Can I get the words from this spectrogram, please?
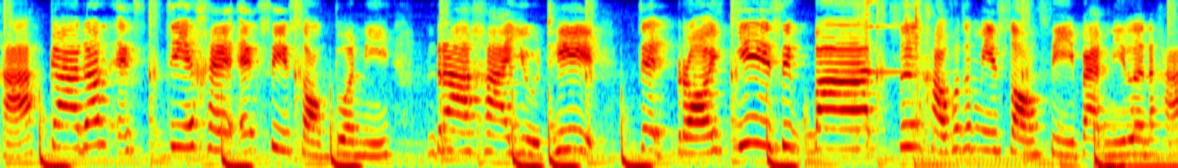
คะ Garden X GK X42 ตัวนี้ ราคาอยู่ที่ 720 บาท ซึ่งเขาก็จะมี 2 สีแบบนี้เลยนะคะ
